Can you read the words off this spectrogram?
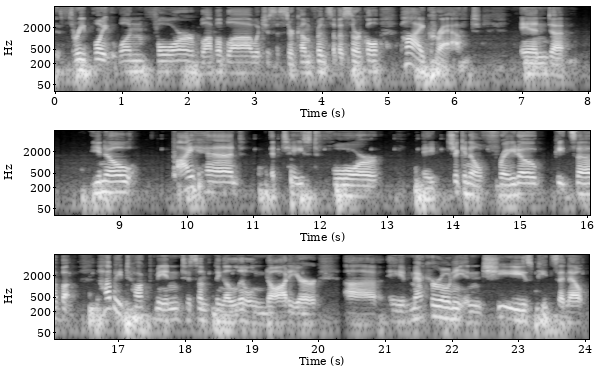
3.14, blah, blah, blah, which is the circumference of a circle, Pie Craft. And, uh, you know, I had a taste for a chicken Alfredo pizza, but hubby talked me into something a little naughtier uh, a macaroni and cheese pizza. Now,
